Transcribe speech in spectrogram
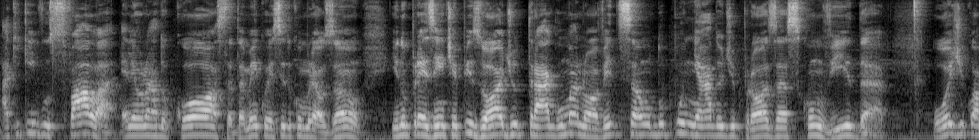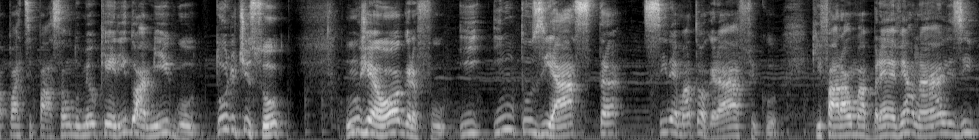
aqui quem vos fala é Leonardo Costa, também conhecido como Leozão, e no presente episódio trago uma nova edição do Punhado de Prosas com Vida. Hoje com a participação do meu querido amigo Túlio Tissot, um geógrafo e entusiasta cinematográfico, que fará uma breve análise,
